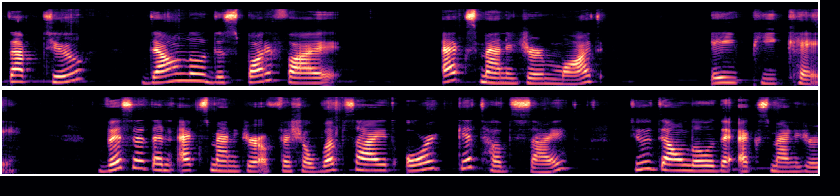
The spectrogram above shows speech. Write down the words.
Step 2. Download the Spotify Xmanager Mod APK. Visit an Xmanager official website or GitHub site to download the Xmanager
